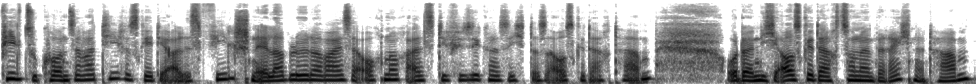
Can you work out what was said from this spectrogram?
viel zu konservativ. Es geht ja alles viel schneller, blöderweise auch noch, als die Physiker sich das ausgedacht haben. Oder nicht ausgedacht, sondern berechnet haben.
